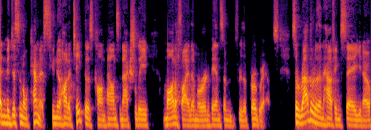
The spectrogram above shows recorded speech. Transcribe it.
and medicinal chemists who know how to take those compounds and actually modify them or advance them through the programs. So rather than having, say, you know,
